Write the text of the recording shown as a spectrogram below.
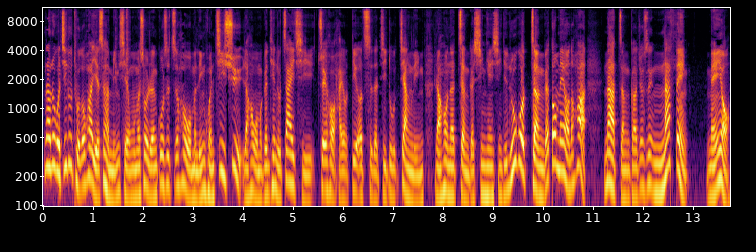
那如果基督徒的话也是很明显，我们说人过世之后，我们灵魂继续，然后我们跟天主在一起，最后还有第二次的基督降临，然后呢，整个新天新地。如果整个都没有的话，那整个就是 nothing 没有。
